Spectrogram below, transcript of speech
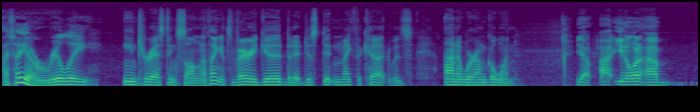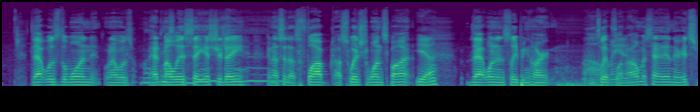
I tell you a really interesting song. I think it's very good, but it just didn't make the cut was I know where I'm going. Yeah, I, you know what? I that was the one when I was had my list set yesterday, and I said I was flopped. I switched one spot. Yeah. That one in Sleeping Heart Oh, flip flop. I almost had it in there. It's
